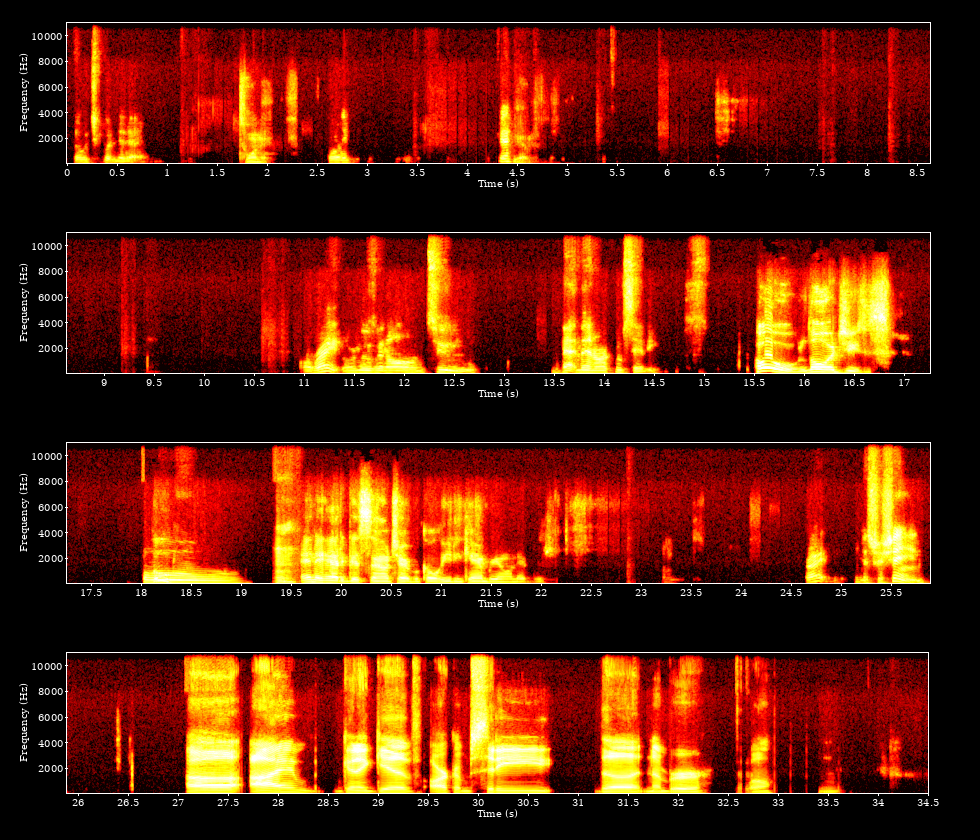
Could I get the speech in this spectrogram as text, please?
So what you putting it at? 20. 20? Yeah. Yeah. All right, we're moving on to Batman Arkham City. Oh Lord Jesus! Ooh. And they had a good soundtrack with Coheed and Cambria on that bitch. Right, Mr. Shane. Uh, I'm gonna give Arkham City the number. Well,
